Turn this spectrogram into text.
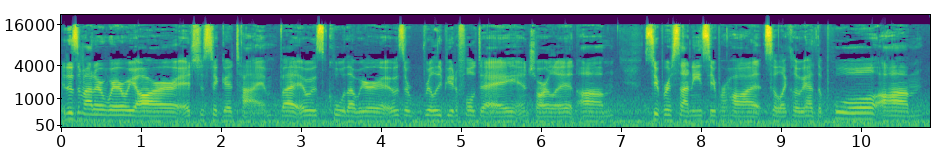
it doesn't matter where we are, it's just a good time. But it was cool that we were, it was a really beautiful day in Charlotte. Um, super sunny, super hot. So, luckily, we had the pool. Um,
